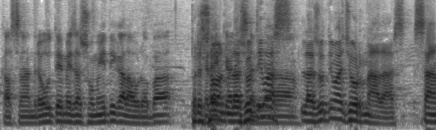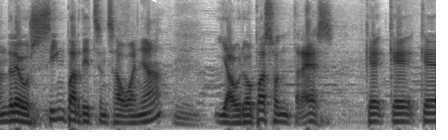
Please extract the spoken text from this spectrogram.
que el Sant Andreu ho té més assumit i que l'Europa... Però són les últimes, seria- les últimes jornades. Sant Andreu, 5 partits sense guanyar, Mm. I a Europa són 3. Que, que, que...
